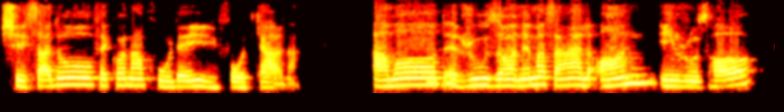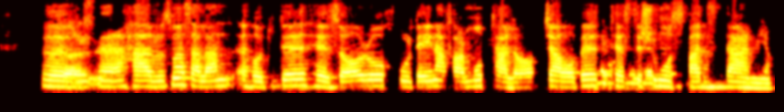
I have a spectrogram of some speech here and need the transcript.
600 و فکر کنم خورده ای فوت کردن. اما روزانه مثلا الان این روزها درست. هر روز مثلا حدود هزار و خورده ای نفر مبتلا جواب تستشون مثبت در میاد.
